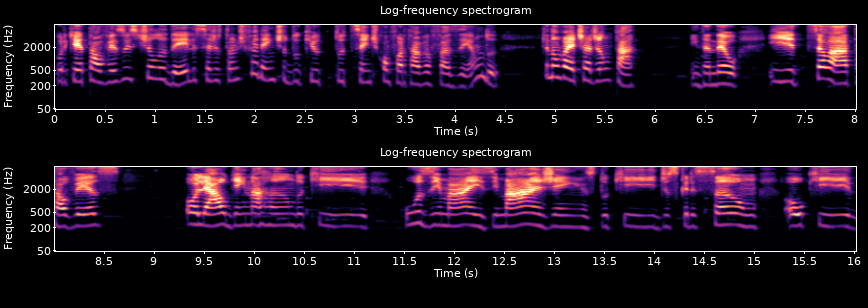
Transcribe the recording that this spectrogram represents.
Porque talvez o estilo dele seja tão diferente do que tu te sente confortável fazendo que não vai te adiantar. Entendeu? E, sei lá, talvez olhar alguém narrando que use mais imagens do que descrição, ou que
